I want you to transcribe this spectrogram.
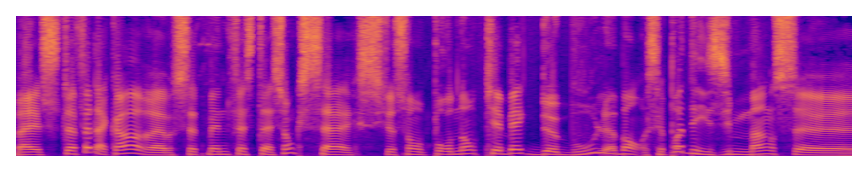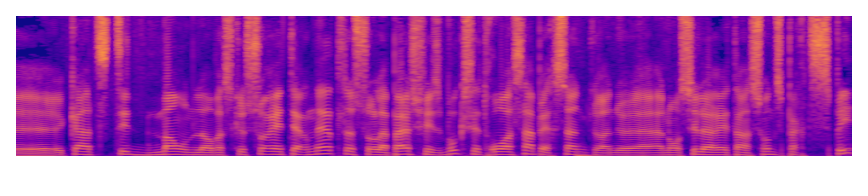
Ben, je suis tout à fait d'accord. euh, Cette manifestation qui, qui sont pour nom Québec debout, là, bon, c'est pas des immenses euh, quantités de monde, là, parce que sur Internet, là, sur la page Facebook, c'est 300 personnes qui ont annoncé leur intention d'y participer,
